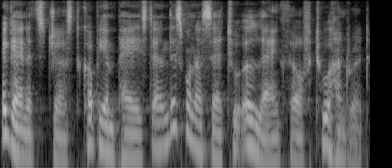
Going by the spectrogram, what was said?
Again, it's just copy and paste and this one is set to a length of 200.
